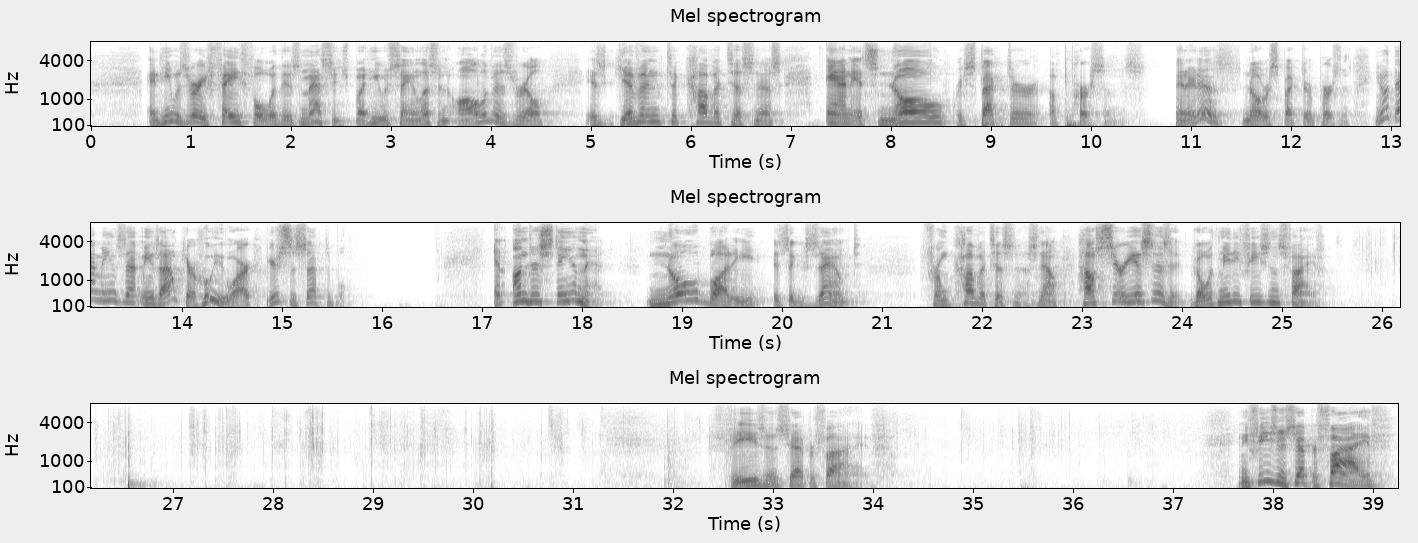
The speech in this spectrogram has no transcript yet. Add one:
And he was very faithful with his message, but he was saying, listen, all of Israel is given to covetousness, and it's no respecter of persons. And it is no respecter of persons. You know what that means? That means I don't care who you are, you're susceptible. And understand that. Nobody is exempt from covetousness. Now, how serious is it? Go with me to Ephesians 5. Ephesians chapter 5. In Ephesians chapter 5,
